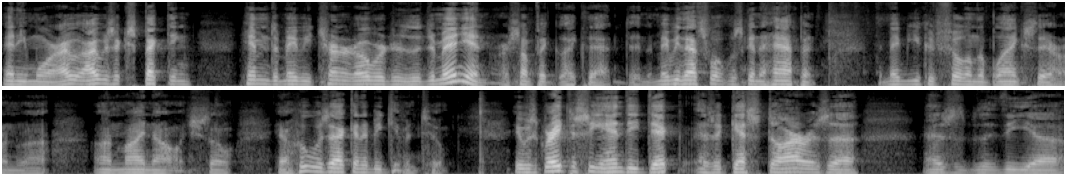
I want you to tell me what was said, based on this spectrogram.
anymore. I, I was expecting him to maybe turn it over to the Dominion or something like that. And maybe that's what was going to happen. And maybe you could fill in the blanks there on uh, on my knowledge. So, you know, who was that going to be given to? It was great to see Andy Dick as a guest star as a as the, the uh,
